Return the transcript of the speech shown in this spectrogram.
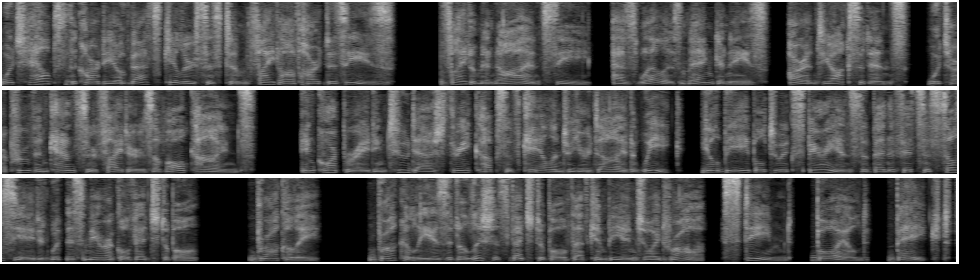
which helps the cardiovascular system fight off heart disease. Vitamin A and C, as well as manganese, are antioxidants, which are proven cancer fighters of all kinds. Incorporating 2-3 cups of kale into your diet a week, you'll be able to experience the benefits associated with this miracle vegetable. Broccoli. Broccoli is a delicious vegetable that can be enjoyed raw, steamed, boiled, baked,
